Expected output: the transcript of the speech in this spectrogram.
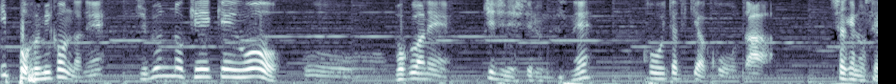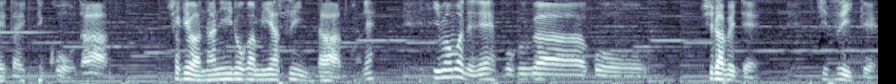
一歩踏み込んだね、自分の経験を、僕はね、記事にしてるんですね。こういった時はこうだ。鮭の生態ってこうだ。鮭は何色が見やすいんだとかね。今までね、僕がこう、調べて、気づいて、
